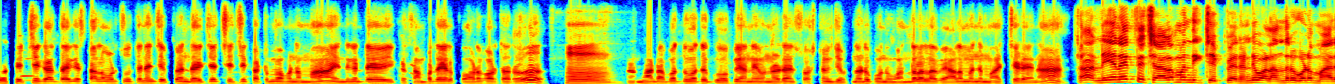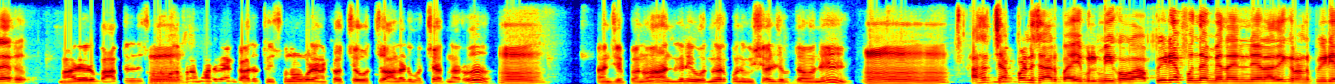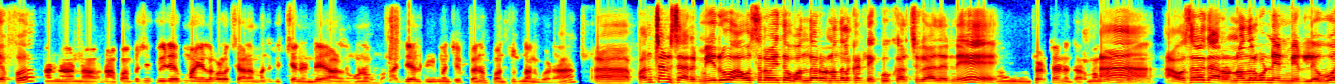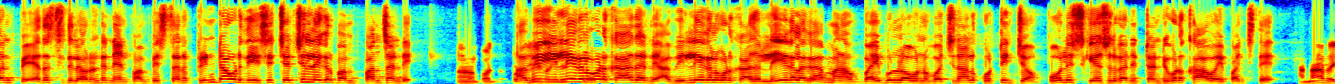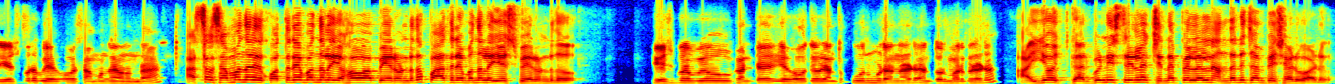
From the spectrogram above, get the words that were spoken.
చర్చి కడతాకి స్థలం కూడా చూస్తే నేను చెప్పాను దయచేసి చర్చి కట్టమోకండమ్మా ఎందుకంటే ఇక్కడ సంప్రదాయాలు పోడగొడతారు. మాట అబద్ధం వద్ద గోపి అనే ఉన్నాడు ఆయన స్పష్టంగా చెప్తున్నాడు. కొన్ని వందల వేల మంది మార్చాడు ఆయన. నేనైతే చాలా మందికి చెప్పానండి వాళ్ళందరూ కూడా మారారు. మారారు. బాప్తిని తీసుకున్న వాళ్ళ ప్రమాదం ఏం కాదు. తీసుకున్న వాళ్ళు కూడా వెనక వచ్చేవచ్చు ఆల్రెడీ వచ్చేస్తున్నారు. అని చెప్పాను. అందుకని వదిన గారు కొన్ని విషయాలు చెప్తామని. అసలు చెప్పండి సార్ బైబిల్ మీకు ఒక పీడిఎఫ్ ఉందా? మీ- నేను నా దగ్గర ఉన్న పీడిఎఫ్. ఆ, నా నా- నా పంపించిన పీడిఎఫ్ మా ఇళ్ళ కూడా చాలా మందికి ఇచ్చానండి. వాళ్ళని కూడా అధ్యాయాలు తీయమని చెప్పాను పంచుతున్నాను కూడా. పంచండి సార్. మీరు అవసరమైతే వంద రెండు వందల కంటే ఎక్కువ ఖర్చు కాదండి. అవును, పెడతాను ధర్మం ఆ, కోసం పెడతాను. అవసరమైతే ఆ రెండు వందలు కూడా నేను మీరు లేవు అని పేద స్థితిలో ఎవరంటే నేను పంపిస్తాను. ప్రింట్అవుట్ తీసి చర్చిల దగ్గర పం- పంచండి. అవి ఇల్లీగల్ కూడా కాదండి. అవి ఇల్లీగల్ కూడా కాదు. లీగల్గా మన బైబిల్లో ఉన్న వచనాలు కొట్టించాం. పోలీస్ కేసులు కానీ ఇట్లాంటివి కూడా కావు అవి పంచితే. అన్నారు యేసుప్రభు సంబంధం ఏమైనా ఉందా? అసలు సంబంధం లేదు. కొత్త నిబంధనలో యహోవా పేరు ఉండదు పాత నిబంధనలో యేసు పేరు ఉండదు యేసుప్రభు కంటే యెహోవా దేవుడు ఎంత కూర్ముడు అన్నాడు ఎంత దుర్మార్గుడు అయ్యో గర్భిణీ స్త్రీలను చిన్నపిల్లల్ని అందరినీ చంపేశాడు వాడు.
